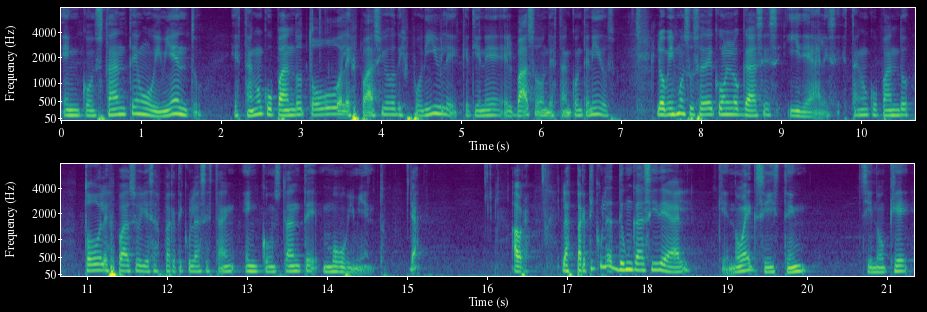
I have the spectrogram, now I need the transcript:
en constante movimiento. Están ocupando todo el espacio disponible que tiene el vaso donde están contenidos. Lo mismo sucede con los gases ideales. Están ocupando todo el espacio y esas partículas están en constante movimiento. ¿Ya? Ahora, las partículas de un gas ideal, que no existen, sino que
